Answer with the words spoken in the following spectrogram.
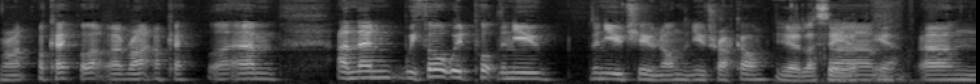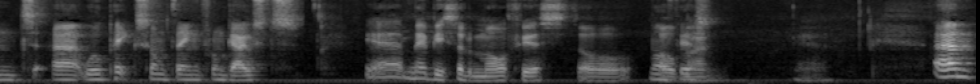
Right. Okay. Well, that, right. Okay. Well, um, and then we thought we'd put the new the new tune on, the new track on. Yeah, let's see um, it. Yeah, and uh, we'll pick something from Ghosts. Yeah, maybe sort of Morpheus or Morpheus. Man. Um,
